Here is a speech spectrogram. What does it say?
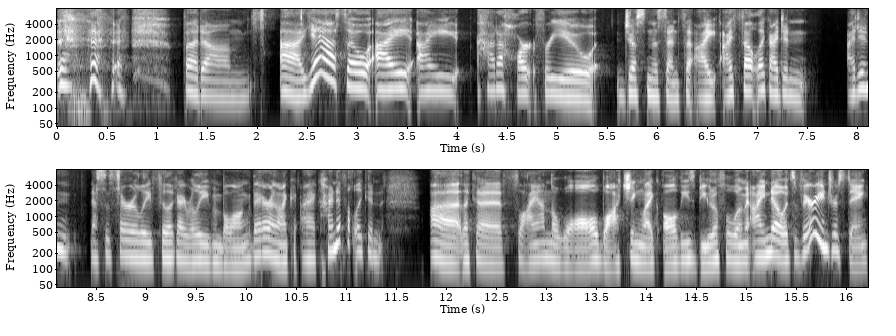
But um uh yeah so i i had a heart for you just in the sense that i i felt like i didn't i didn't necessarily feel like i really even belonged there and like i kind of felt like an uh like a fly on the wall watching like all these beautiful women i know it's very interesting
